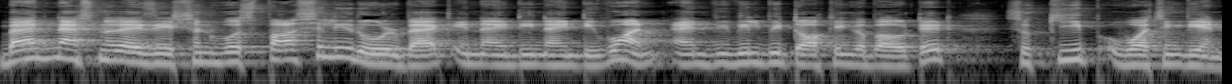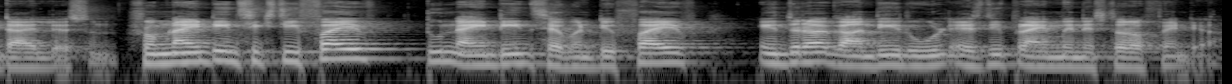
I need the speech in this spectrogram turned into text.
Bank nationalization was partially rolled back in 1991 and we will be talking about it, so keep watching the entire lesson. From 1965 to 1975, Indira Gandhi ruled as the Prime Minister of India.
